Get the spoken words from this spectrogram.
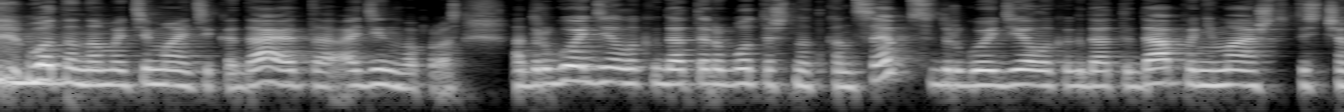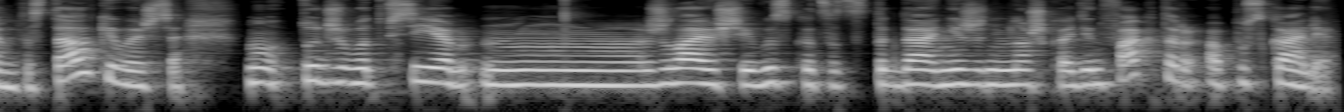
вот она математика, да, это один вопрос. А другое дело, когда ты работаешь над концепцией, другое дело, когда ты, да, понимаешь, что ты с чем-то сталкиваешься, ну, тут же вот все м- желающие высказаться тогда, они же немножко один фактор опускали.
